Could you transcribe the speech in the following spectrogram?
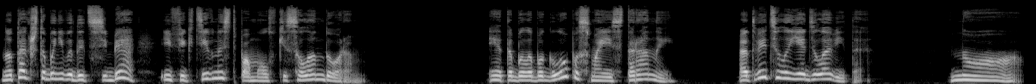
но так, чтобы не выдать себя и эффективность помолвки с Аландором. «Это было бы глупо с моей стороны», — ответила я деловито. «Но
